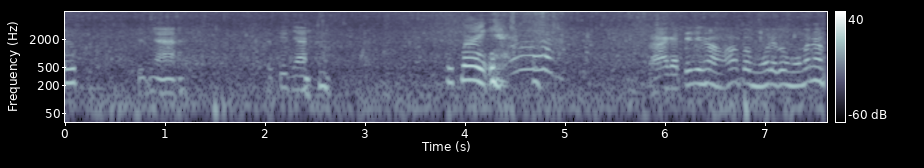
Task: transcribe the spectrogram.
ตึ๊บติดหยาจะติดหยาติดไหมปลากระติดพี่น้องเอาปลาหมูเลยปลาหมูมันนะ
